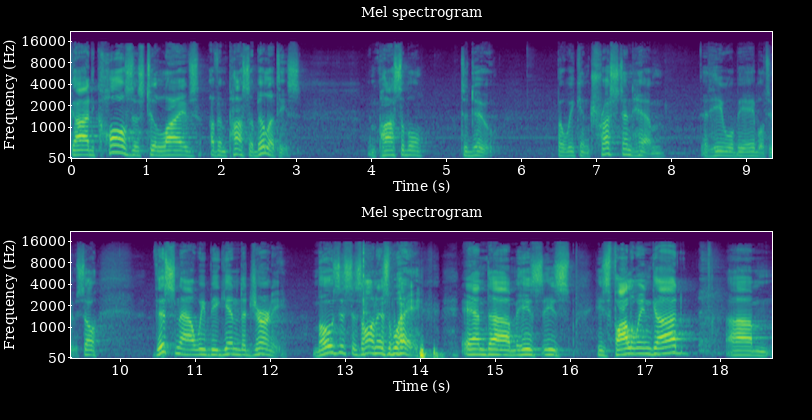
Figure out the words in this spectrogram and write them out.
God calls us to lives of impossibilities, impossible to do. But we can trust in Him that He will be able to. So, this now we begin the journey. Moses is on his way, and um, he's, he's, he's following God. Um,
